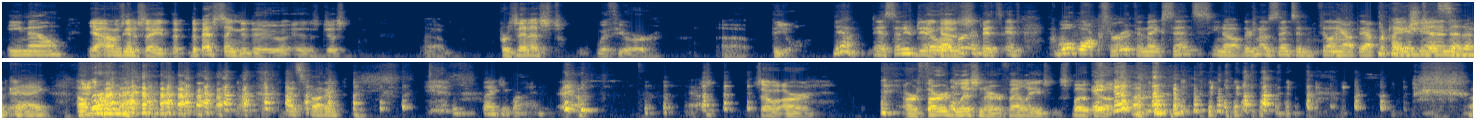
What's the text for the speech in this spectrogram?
email. Yeah, I was going to say the, the best thing to do is just um, present us with your uh, deal. Yeah. Yeah. Send your deal Because- over. If it's, if we'll walk through if it makes sense, you know, there's no sense in filling out the Brian application. just said and- and- okay. oh, Brian. That's funny. Thank you, Brian. So our our third listener finally spoke up.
